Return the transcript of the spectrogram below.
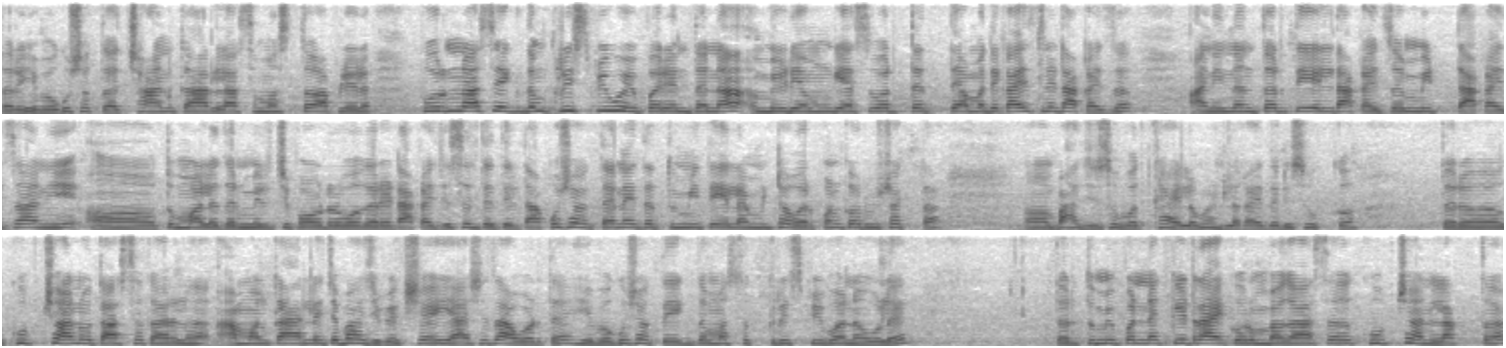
तर हे बघू शकता छान कारला असं मस्त आपल्याला पूर्ण असं एकदम क्रिस्पी होईपर्यंत ना मिडियम गॅसवर त्या त्यामध्ये काहीच नाही टाकायचं. आणि नंतर तेल टाकायचं मीठ टाकायचं आणि तुम्हाला जर मिरची पावडर वगैरे टाकायची असेल तर ते टाकू शकता. नाही तर तुम्ही तेला मिठावर पण करू शकता. भाजीसोबत खायला म्हटलं काहीतरी सुक्कं. तर खूप छान होतं असं कारलं आम्हाला कारल्याच्या भाजीपेक्षा हे असेच आवडतं. हे बघू शकता एकदम असं क्रिस्पी बनवलं आहे तर तुम्ही पण नक्की ट्राय करून बघा. असं खूप छान लागतं.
